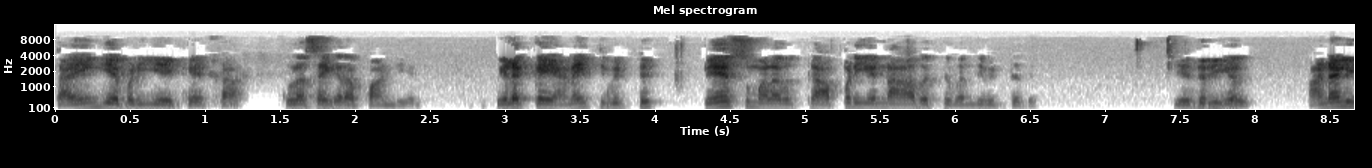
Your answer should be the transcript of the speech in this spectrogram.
தயங்கியபடியே கேட்டார் குலசேகர பாண்டியன். விளக்கை அணைத்துவிட்டு பேசும் அளவுக்கு அப்படி என்ன ஆபத்து வந்துவிட்டது? எதிரிகள் அனலி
